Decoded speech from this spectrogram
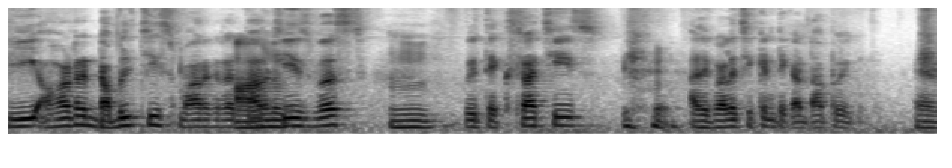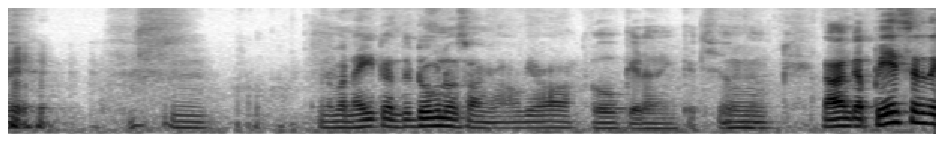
We order double cheese margherita cheese burst with extra cheese அதுக்கு மேலே சிக்கன் டிக்கா டாப் நம்ம நைட் வந்து டொமினோஸ் வாங்கலாம் ஓகேவா ஓகேடா வெங்கட். நாங்கள் பேசுகிறத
